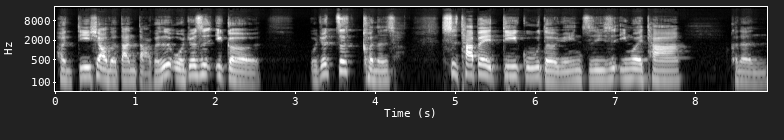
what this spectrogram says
很低效的单打。可是我觉得是一个，我觉得这可能是他被低估的原因之一，是因为他可能。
